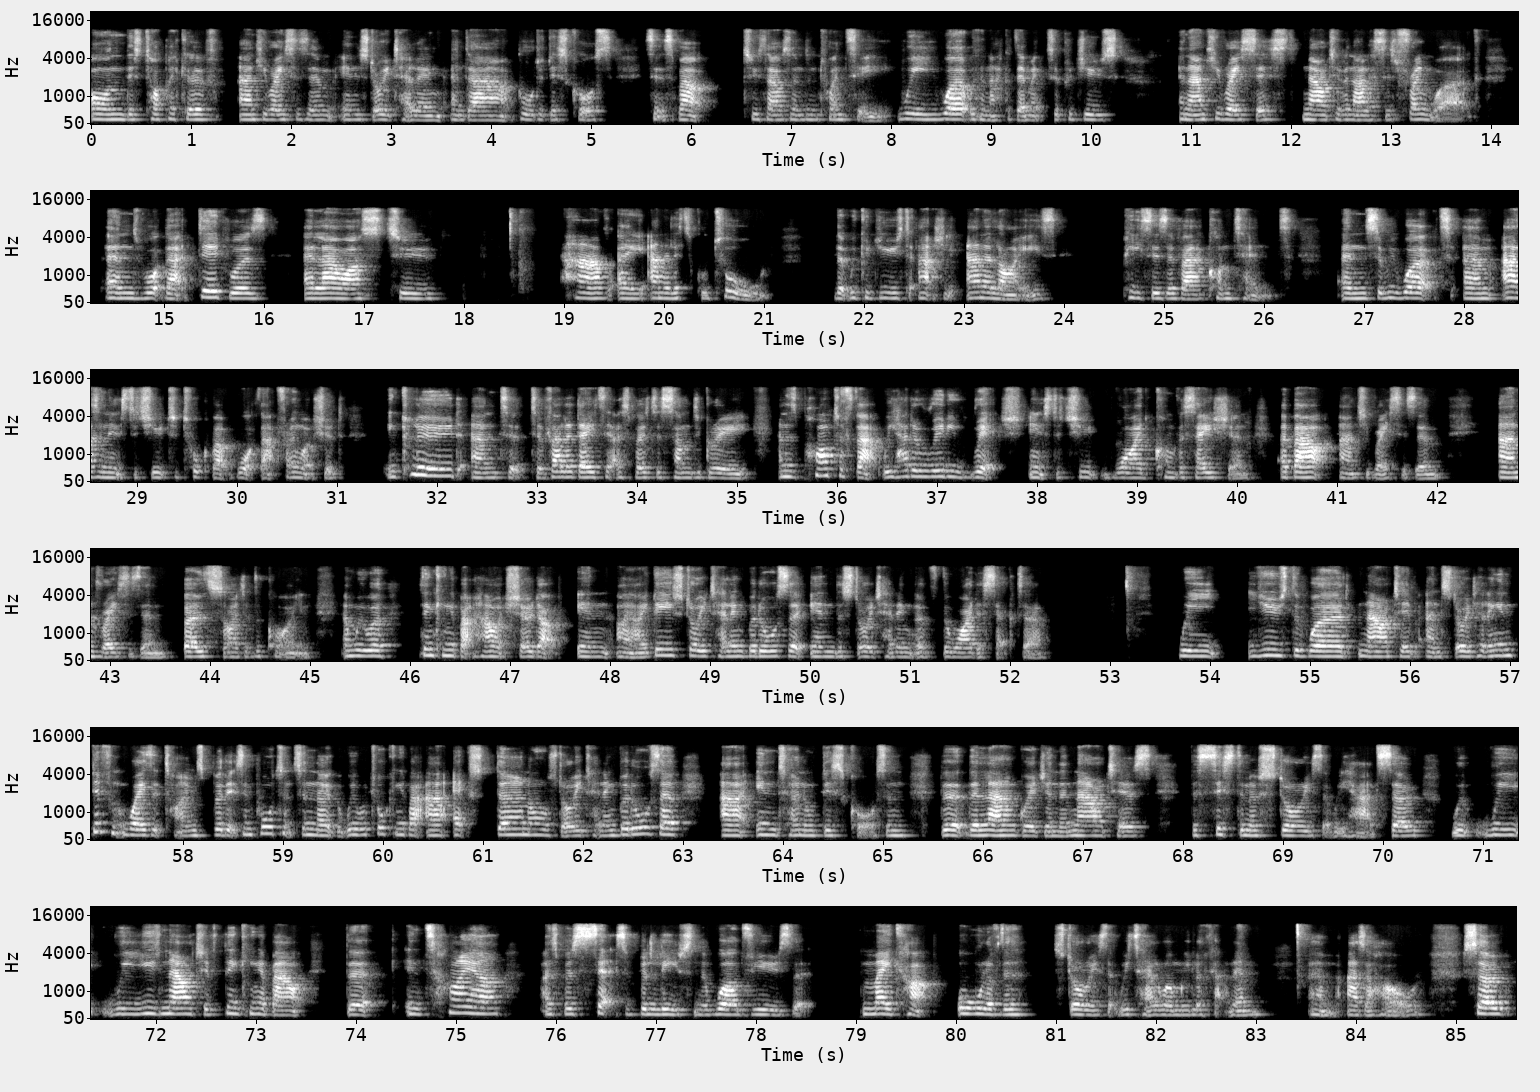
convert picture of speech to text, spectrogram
on this topic of anti-racism in storytelling and our broader discourse since about 2020. We work with an academic to produce an anti-racist narrative analysis framework. And what that did was allow us to have a analytical tool that we could use to actually analyze pieces of our content. And so we worked um, as an institute to talk about what that framework should include and to, to validate it, I suppose, to some degree. And as part of that, we had a really rich institute-wide conversation about anti-racism and racism, both sides of the coin. And we were thinking about how it showed up in IIED storytelling, but also in the storytelling of the wider sector. We use the word narrative and storytelling in different ways at times, but it's important to note that we were talking about our external storytelling, but also our internal discourse and the, the language and the narratives, the system of stories that we had. So we, we, we use narrative thinking about the entire I suppose, sets of beliefs and the worldviews that make up all of the stories that we tell when we look at them um, as a whole. So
